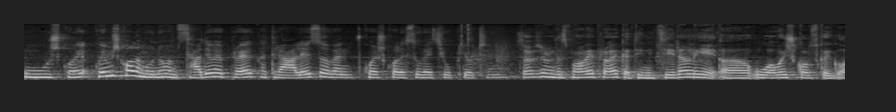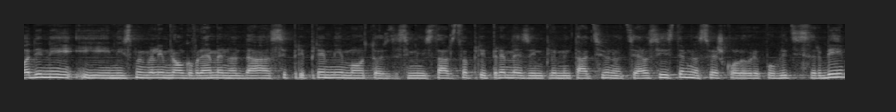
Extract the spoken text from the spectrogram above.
U ško kojim školama u Novom Sadu je ovaj projekat realizovan? Koje škole su već uključene? S obzirom da smo ovaj projekat inicirali uh, u ovoj školskoj godini i nismo imali mnogo vremena da se pripremimo, to je da se ministarstva pripreme za implementaciju na ceo sistem, na sve škole u Republici Srbiji,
